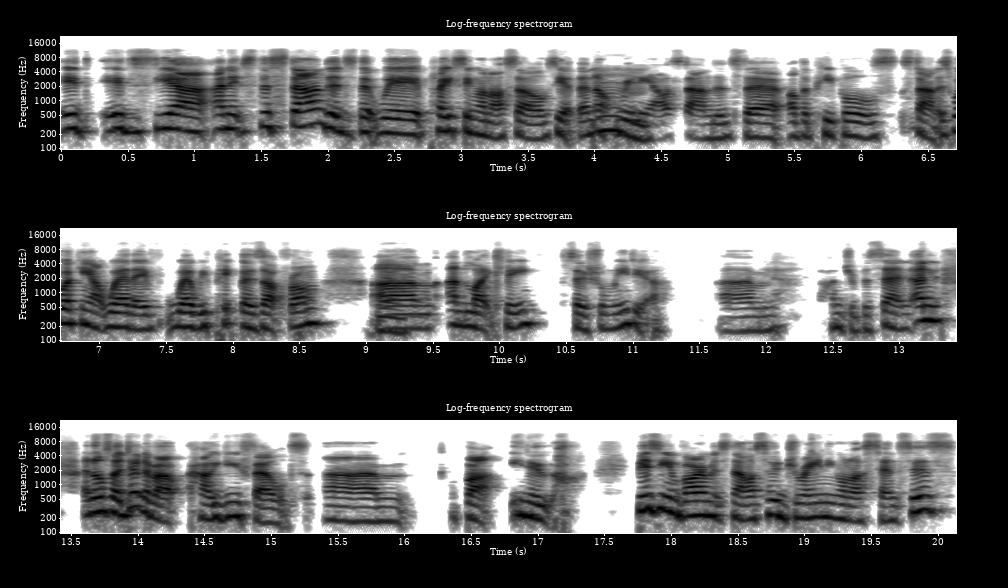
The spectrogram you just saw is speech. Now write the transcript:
It it's yeah, and it's the standards that we're placing on ourselves. Yet they're not mm. really our standards; they're other people's standards. Working out where they've where we picked those up from, yeah. um, and likely social media. Um, yeah hundred percent. And and also, I don't know about how you felt. Um, but you know busy environments now are so draining on our senses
